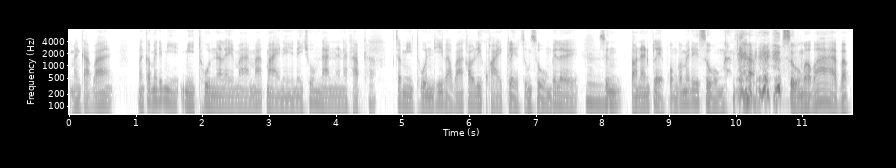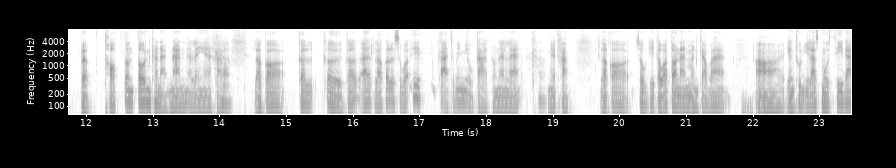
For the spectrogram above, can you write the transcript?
เหมือนกับว่ามันก็ไม่ได้มีมีทุนอะไรมามากมายในในช่วงนั้นนะครับครับ จะมีทุนที่แบบว่าเขารีควายเกรดสูง ๆ ไปเลยอืมซึ่งตอนนั้นเกรดผมก็ไม่ได้สูง สูงแบบว่าแบบแบบท็อปต้น ๆ ขนาดนั้นอะไรเงี้ยครับครับแล้วก็ก็ก็เออก็เอ๊ะเราก็รู้สึกว่าเอ๊ะก็อาจจะไม่มีโอกาสตรงนั้นแล้วครับเนี่ยครับ แล้วก็โชคดีแต่ว่าตอนนั้นเหมือนกับว่าอ่าอย่างทุน Erasmus ที่ได้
